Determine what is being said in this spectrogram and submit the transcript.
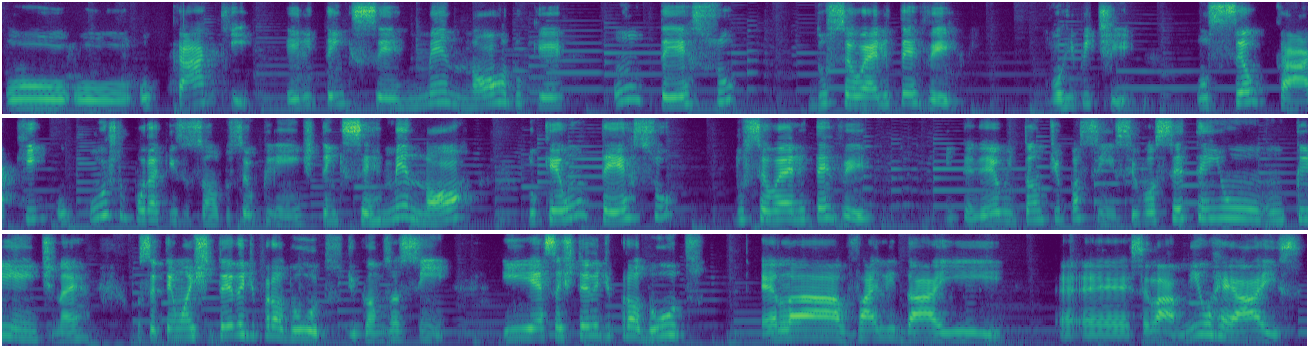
o, o, o CAC ele tem que ser menor do que um terço do seu LTV. Vou repetir. O seu CAC, o custo por aquisição do seu cliente, tem que ser menor do que um terço do seu LTV. Entendeu? Então, tipo assim, se você tem um, um cliente, né? Você tem uma esteira de produtos, digamos assim, e essa esteira de produtos, ela vai lhe dar aí, é, é, sei lá, mil reais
